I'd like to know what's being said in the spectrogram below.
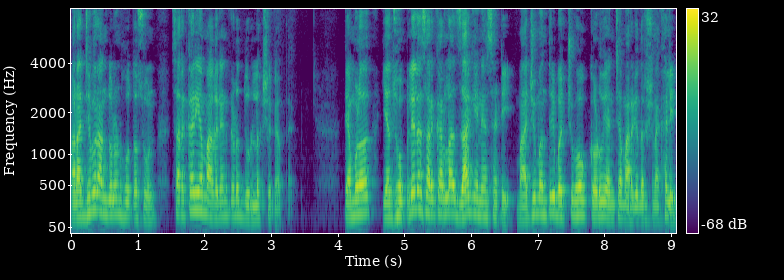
राज्यभर आंदोलन होत असून सरकार या मागण्यांकडे दुर्लक्ष करत आहे. त्यामुळं या झोपलेल्या सरकारला जाग येण्यासाठी माजी मंत्री बच्चूभाऊ कडू यांच्या मार्गदर्शनाखाली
